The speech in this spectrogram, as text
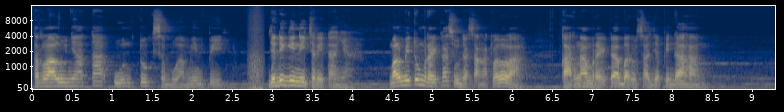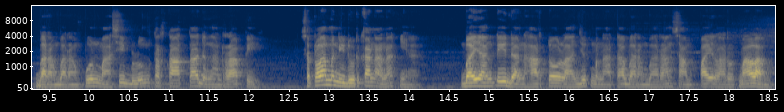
terlalu nyata untuk sebuah mimpi. Jadi gini ceritanya, malam itu mereka sudah sangat lelah karena mereka baru saja pindahan. Barang-barang pun masih belum tertata dengan rapi. Setelah menidurkan anaknya, Bayanti dan Harto lanjut menata barang-barang sampai larut malam.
